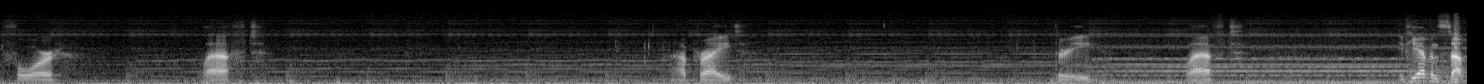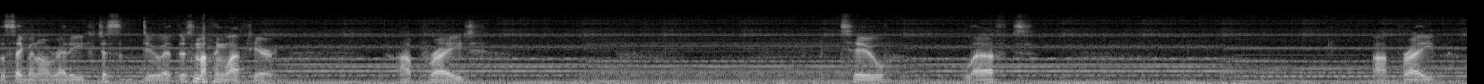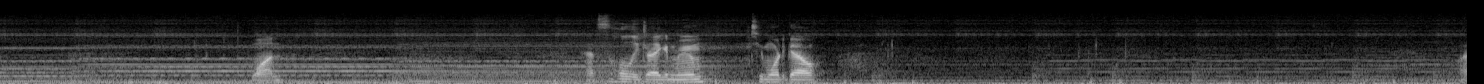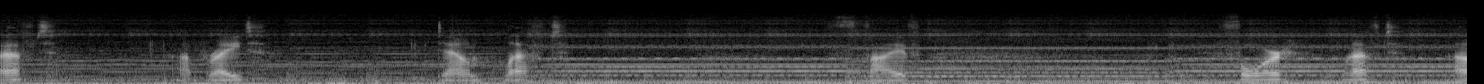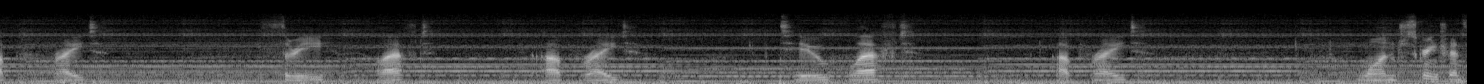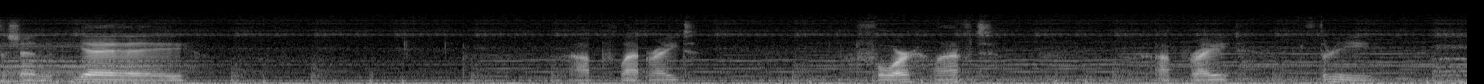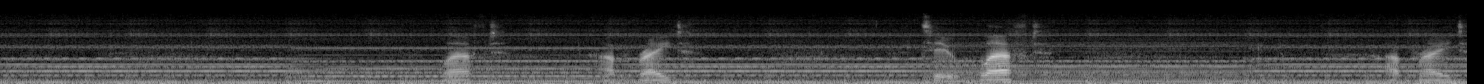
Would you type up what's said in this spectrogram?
Four. Left. Upright. Three left. If you haven't stopped the segment already, just do it. There's nothing left here. Upright. Two. Left. Upright. One. That's the Holy Dragon Room. Two more to go. left, up right, down left, five, four, left, up, right, three, left, up, right, two, left, up, right, one screen transition. Yay! Up, flat right. Four, left. Up, right. Three. Left. Up, right. Two, left. upright.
